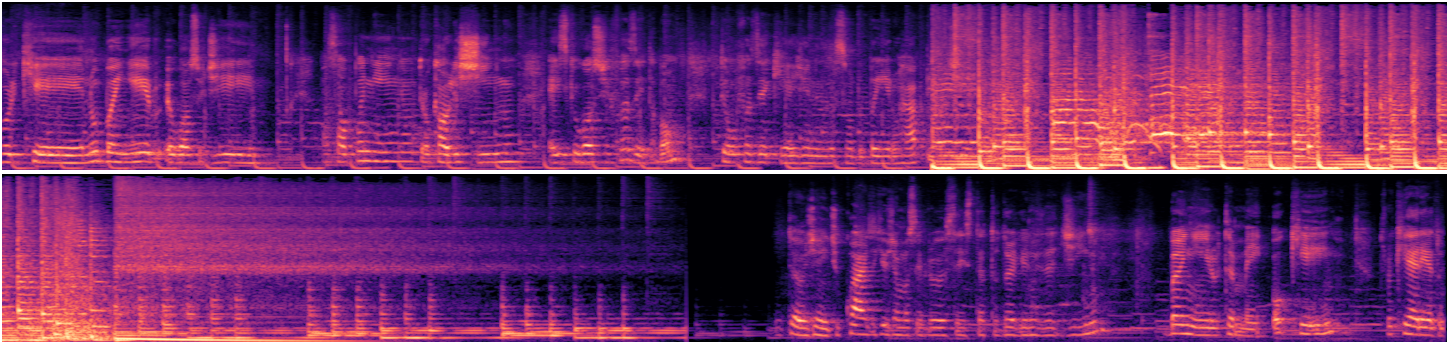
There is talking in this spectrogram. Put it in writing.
Porque no banheiro eu gosto de passar o paninho, trocar o lixinho. É isso que eu gosto de fazer, tá bom? Então eu vou fazer aqui a higienização do banheiro rapidinho. Então, gente, o quarto que eu já mostrei pra vocês tá tudo organizadinho. Banheiro também, ok. Troquei a areia do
